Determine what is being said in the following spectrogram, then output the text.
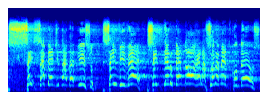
sem saber de nada disso, sem viver, sem ter o menor relacionamento com Deus.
